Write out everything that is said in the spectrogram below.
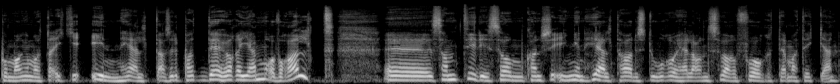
på mange måter ikke inn helt altså Det, det hører hjemme overalt. Eh, samtidig som kanskje ingen helt har det store og hele ansvaret for tematikken.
